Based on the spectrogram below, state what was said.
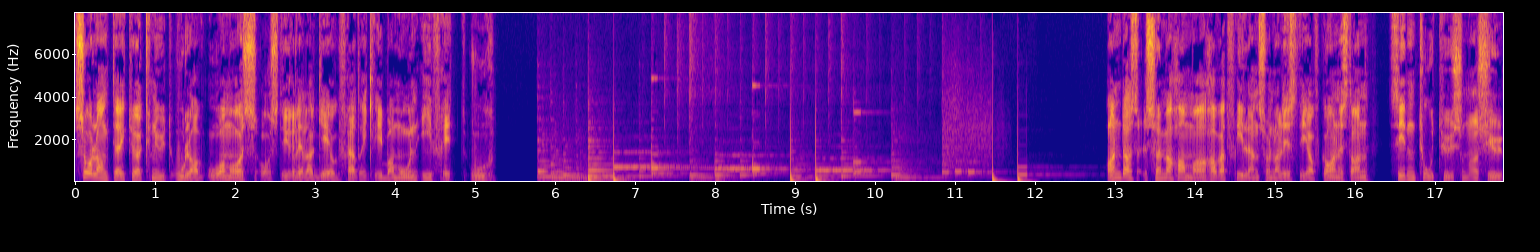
Så langt direktør Knut Olav Åmås og styreleder Georg Fredrik Ribermoen i Fritt Ord. Anders Sømmehammer har vært frilansjournalist i Afghanistan siden 2007.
